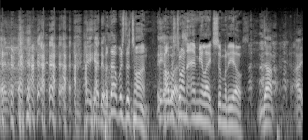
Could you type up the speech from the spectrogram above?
And had to, But that was the time. I was, was. trying to emulate somebody else. no, I,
